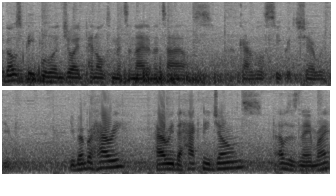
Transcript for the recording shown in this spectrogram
For those people who enjoyed Pen-ultimate's A Night on the Tiles, I've got a little secret to share with you. You remember Harry? Harry the Hackney Jones? That was his name, right?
